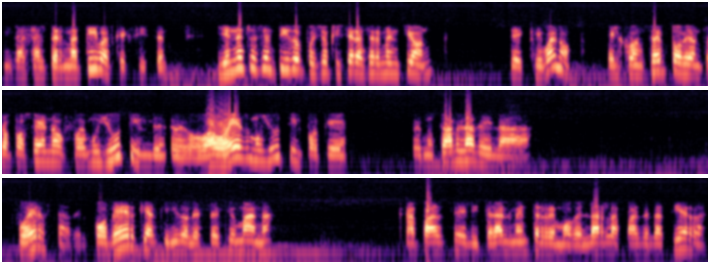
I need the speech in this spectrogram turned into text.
y las alternativas que existen. Y en ese sentido, pues yo quisiera hacer mención de que, bueno, el concepto de antropoceno fue muy útil, eh, o, es muy útil, porque pues, nos habla de la fuerza, del poder que ha adquirido la especie humana, capaz de literalmente remodelar la faz de la Tierra.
